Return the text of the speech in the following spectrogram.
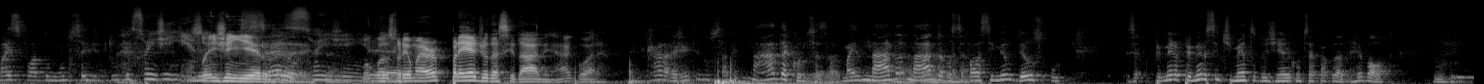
mais foda do mundo, sei de tudo. Eu sou engenheiro. Sou engenheiro. Sério? Eu sou engenheiro. Vou É. construir o maior prédio da cidade, agora. Cara, a gente não sabe nada quando você Exato. fala, mas nada, Nada, nada. nada, Você nada. fala assim, meu Deus, o primeiro, primeiro sentimento do engenheiro quando sai da faculdade, revolta. Uhum.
